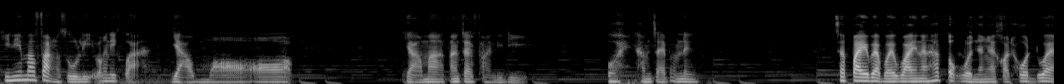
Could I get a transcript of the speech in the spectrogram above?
ทีนี้มาฝั่งซูริบ้างดีกว่า ยาวมากยาวมากตั้งใจฟังดีๆ โอ้ยทำใจแป๊บหนึ่งจะไปแบบไวๆนะ ถ้าตกหล่นยังไงขอโทษด้วย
